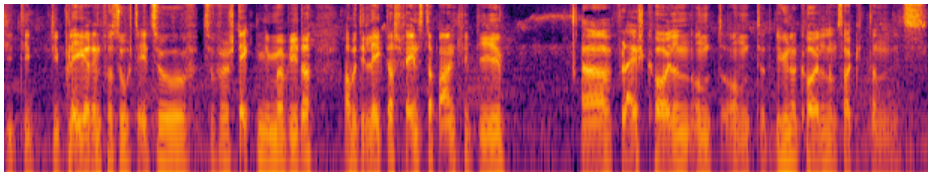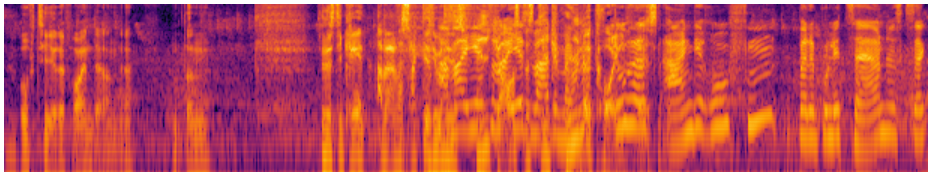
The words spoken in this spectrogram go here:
die, die, die Pflegerin versucht eh zu, zu verstecken immer wieder, aber die legt aufs Fensterbank die äh, Fleischkeulen und, und die Hühnerkeulen und sagt dann, jetzt ruft sie ihre Freunde an. Ja. Und dann sind es die Krähen. Aber was sagt das über Aber dieses jetzt, Viech aus, jetzt dass die. Hühnerkeulen Du hast fressen? angerufen bei der Polizei und hast gesagt,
